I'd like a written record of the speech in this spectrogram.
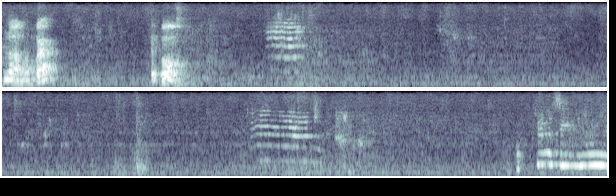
일로 와볼까? 대포. 밥 주세요.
